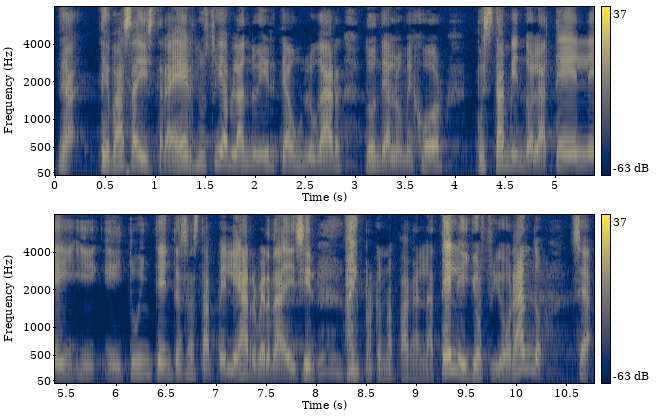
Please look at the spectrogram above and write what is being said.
O sea, te vas a distraer. No estoy hablando de irte a un lugar donde a lo mejor pues están viendo la tele y, tú intentas hasta pelear, ¿verdad? Y decir, ay, ¿por qué no apagan la tele? Y yo estoy orando. O sea,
